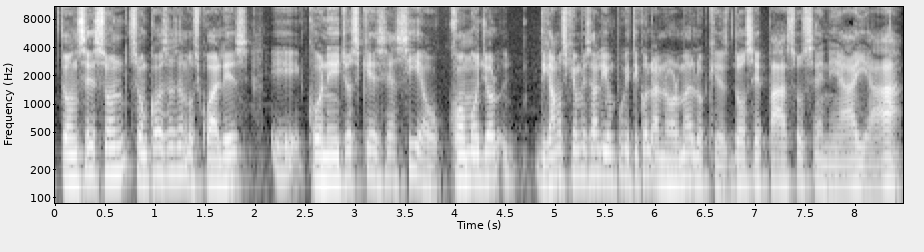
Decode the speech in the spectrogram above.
Entonces son, son cosas en las cuales eh, con ellos qué se hacía o cómo yo, digamos que me salí un poquitico la norma de lo que es 12 pasos NA y AA.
